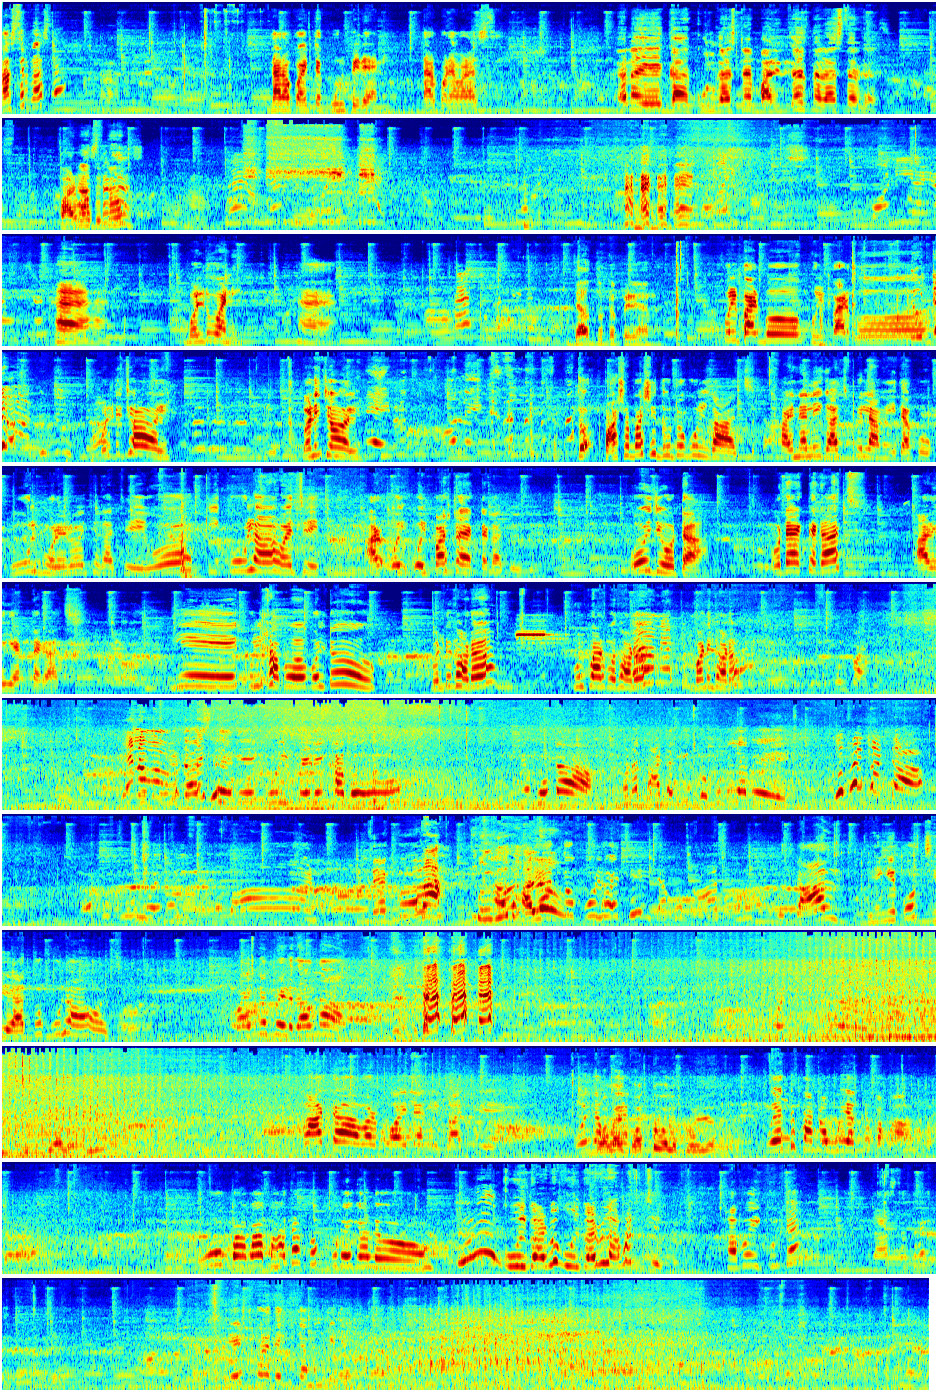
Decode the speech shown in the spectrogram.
রাস্তার গাছ না? না দাঁড়াও কয়েকটা কুল পেরে আনি তারপরে আবার আসছি। না, না এই কুল গাছটা বাড়ির গাছ না রাস্তার গাছ? পারব দুটো? হ্যাঁ হ্যাঁ। বল্টু বানি হ্যাঁ। যাও দুটো পেরে আনা। কুল পারব কুল পারব। দুটো দুটো। বল্টু চল। বানি চল। তো পাশাপাশি দুটো কুল গাছ। ফাইনালি গাছ পেলাম এই দেখো কুল ভরে রয়েছে গাছে। ও কি কুল হওয়া হয়েছে। আর ওই ওই পাশটা একটা গাছ যে ওই যে ওটা। ওটা একটা গাছ আর এই একটা গাছ। ইয়ে কুল খাব বল্টু। বল্টু ধরো। কুল পারব ধরো। বনি ধরো। কুল পারব। কুল পেড়ে খাব। মোটা। মানে কাঁটা কিন্তু ফুটে যাবে? কোথায় কাটা। দেখো ভালো এত কুল হয়েছে দেখো গাছ পুরো ডাল ভেঙে পড়ছে এত কুল হওয়া হয়েছে। কয়েকটা পেড়ে দাও না। কাটা আবার ভয় লাগে গাছে। ওই গলায় গর্ত বলে পড়ে যায় না। ওই একটা পাকা ওই একটা পাকা ও বাবা মাথা তো পুড়ে গেল। কুল পারব কুল পারব লাফাচ্ছে। খাব এই কুলটা রাস্তা ধারে টেস্ট করে দেখি কেমন খেতে।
